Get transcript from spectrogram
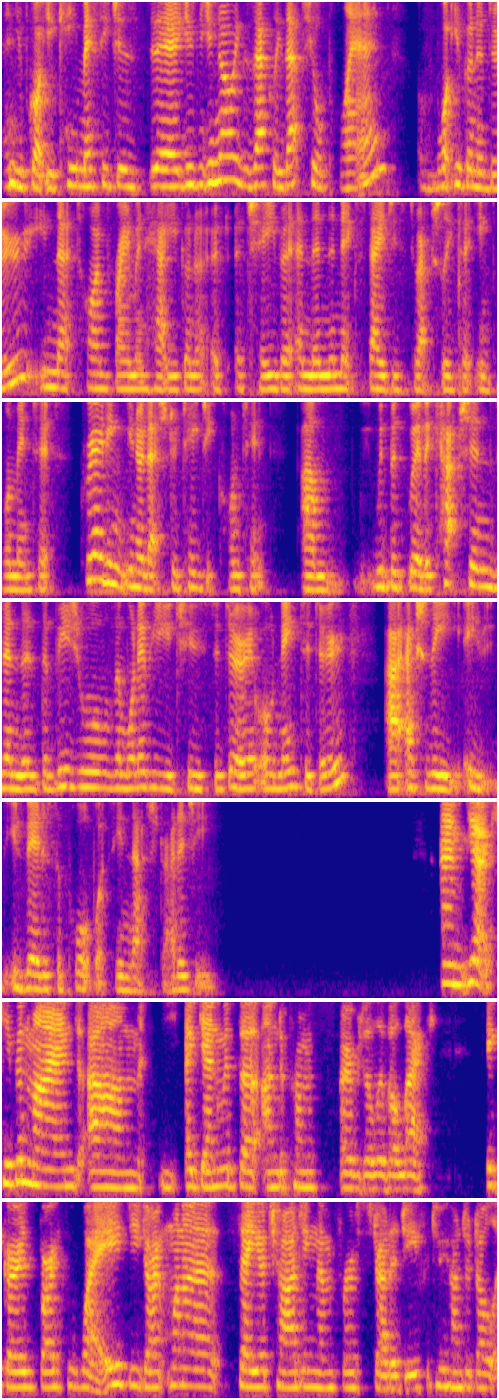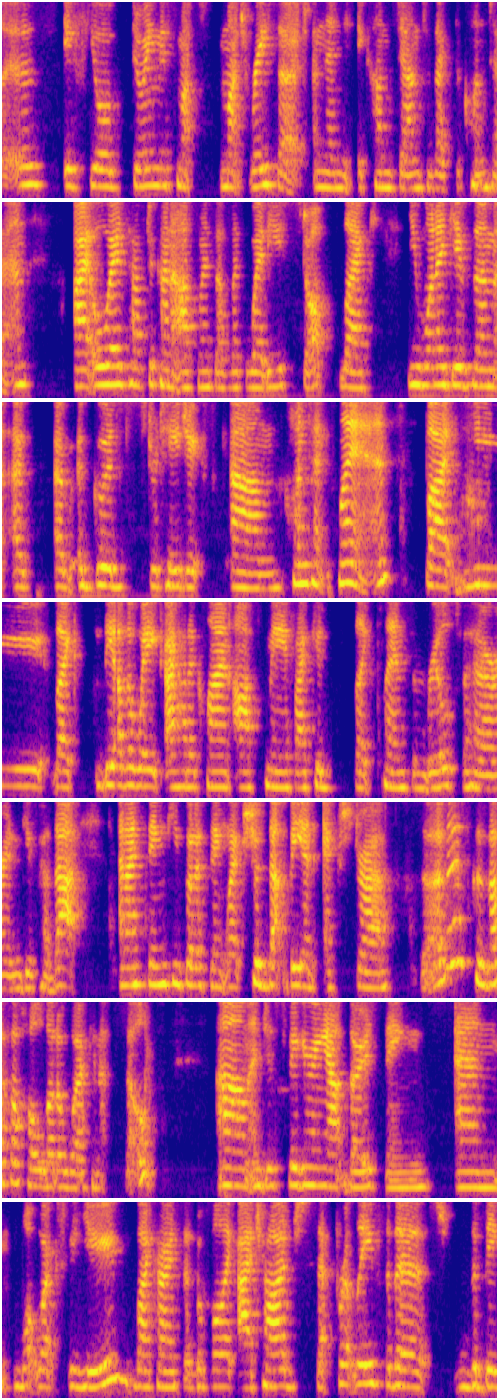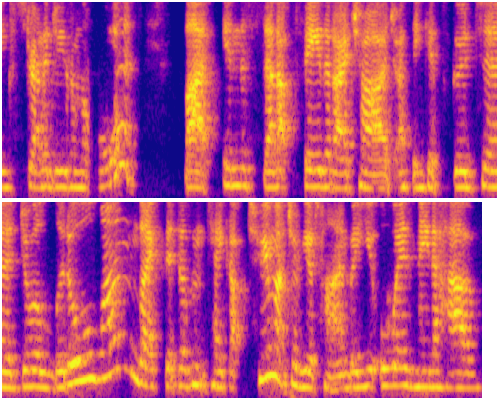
and you've got your key messages there. You you know exactly that's your plan of what you're going to do in that time frame and how you're going to a- achieve it. And then the next stage is to actually to implement it, creating you know that strategic content um, with the where the captions and the, the visuals and whatever you choose to do or need to do uh, actually is there to support what's in that strategy. And yeah, keep in mind, um, again, with the under promise, over deliver, like it goes both ways. You don't want to say you're charging them for a strategy for $200 if you're doing this much, much research and then it comes down to like the content I always have to kind of ask myself, like, where do you stop? Like, you want to give them a, a, a good strategic um, content plan, but you, like, the other week I had a client ask me if I could, like, plan some reels for her and give her that. And I think you've got to think, like, should that be an extra service? Because that's a whole lot of work in itself um, and just figuring out those things and what works for you. Like I said before, like I charge separately for the the big strategies and the audits, but in the setup fee that I charge, I think it's good to do a little one like that doesn't take up too much of your time, but you always need to have.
